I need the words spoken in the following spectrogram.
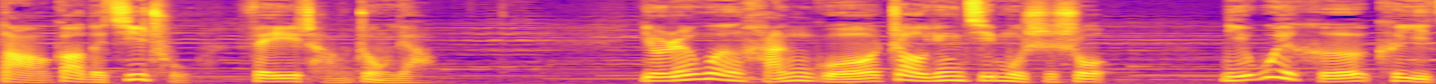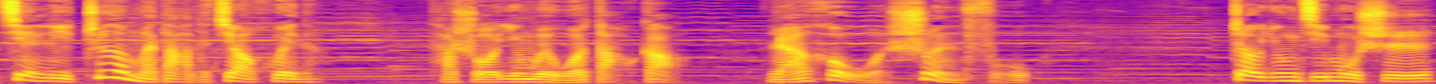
祷告的基础，非常重要。有人问韩国赵雍基牧师说：“你为何可以建立这么大的教会呢？”他说：“因为我祷告，然后我顺服。”赵雍基牧师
